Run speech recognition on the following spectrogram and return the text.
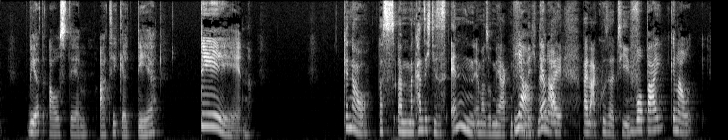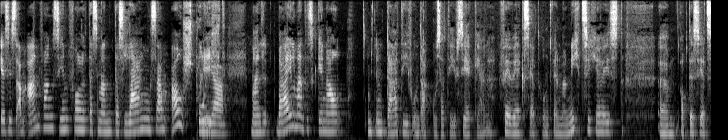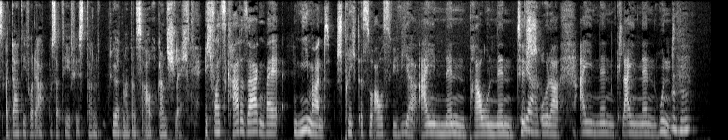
wird aus dem Artikel der den. Genau. Das, ähm, man kann sich dieses N immer so merken, finde Ja, ich, ne? genau. Bei, beim Akkusativ. Wobei, genau, es ist am Anfang sinnvoll, dass man das langsam ausspricht. Oh ja. Man, weil man das genau mit dem Dativ und Akkusativ sehr gerne verwechselt. Und wenn man nicht sicher ist, ähm, ob das jetzt Dativ oder Akkusativ ist, dann hört man das auch ganz schlecht. Ich wollte es gerade sagen, weil niemand spricht es so aus wie wir. Einen braunen Tisch Ja. oder einen kleinen Hund.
